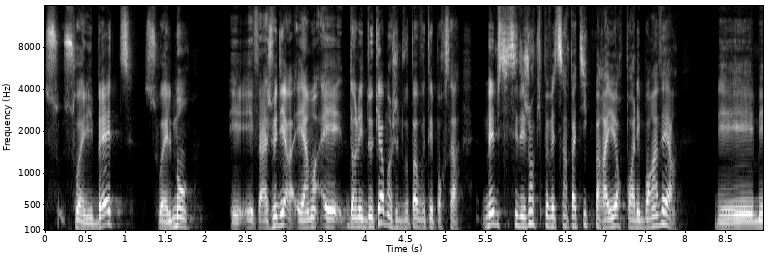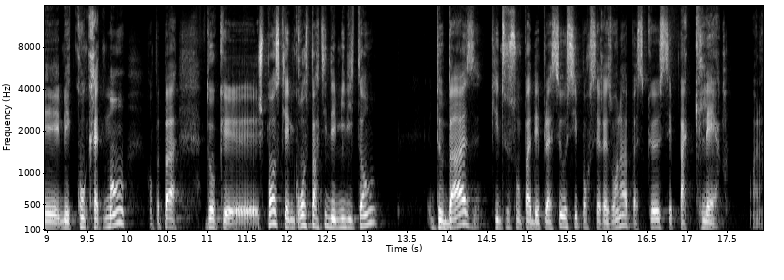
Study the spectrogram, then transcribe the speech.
soit elle est bête, soit elle ment. Et, enfin, je veux dire, et, dans les deux cas, moi, je ne veux pas voter pour ça. Même si c'est des gens qui peuvent être sympathiques par ailleurs pour aller boire un verre. Mais, mais, mais concrètement, on peut pas. Donc, euh, je pense qu'il y a une grosse partie des militants de base qui ne se sont pas déplacés aussi pour ces raisons-là, parce que c'est pas clair. Voilà.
